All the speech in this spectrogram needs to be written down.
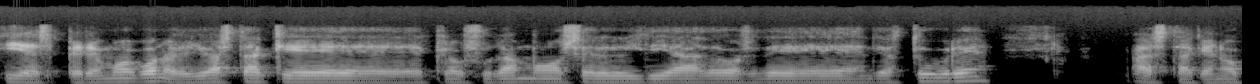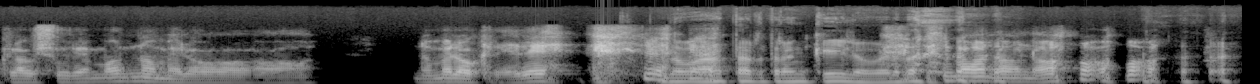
esperemos, bueno, yo hasta que clausuramos el día 2 de, octubre, hasta que no clausuremos no me lo, no me lo creeré. No vas a estar tranquilo, ¿verdad? No, no, no.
